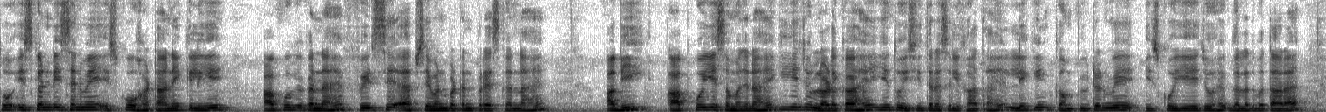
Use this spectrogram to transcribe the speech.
तो इस कंडीशन में इसको हटाने के लिए आपको क्या करना है? फिर से एफ़ सेवन बटन प्रेस करना है। अभी आपको ये समझना है कि ये जो लड़का है, ये तो इसी तरह से लिखाता है, लेकिन कंप्यूटर में इसको ये जो है गलत बता रहा है।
